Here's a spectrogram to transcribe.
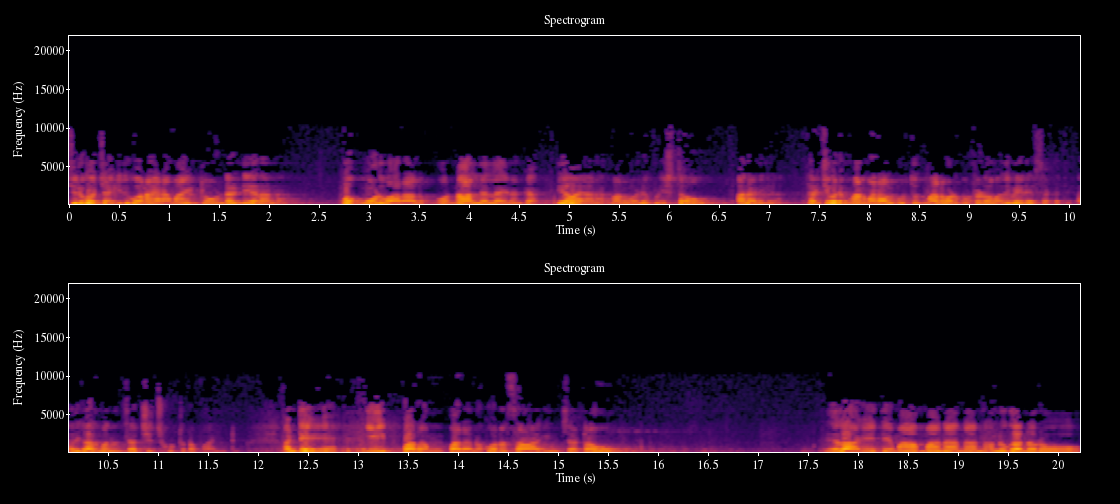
తిరిగొచ్చాక ఇదిగోనాయనా మా ఇంట్లో ఉండండి అని అన్నా. ఓ మూడు వారాలు ఓ నాలుగు నెలలు అయినాక ఏమయ్యా నాకు మనవాడిని ఎప్పుడు ఇస్తావు? అని అడిగిన. సరే చివరికి మనమరాలు పుట్టదు మనవాడు పుట్టడో అది వేరే సంగతి. అది కాదు మనం చర్చించుకుంటున్న పాయింట్. అంటే ఈ పరంపరను కొనసాగించటం ఎలాగైతే మా అమ్మా నాన్న నన్ను గన్నరో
